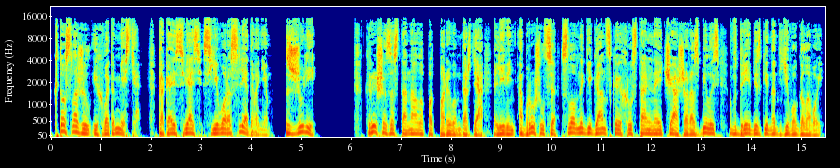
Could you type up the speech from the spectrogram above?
Кто сложил их в этом месте? Какая связь с его расследованием? С Жюли? Крыша застонала под порывом дождя. Ливень обрушился, словно гигантская хрустальная чаша разбилась в дребезги над его головой.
